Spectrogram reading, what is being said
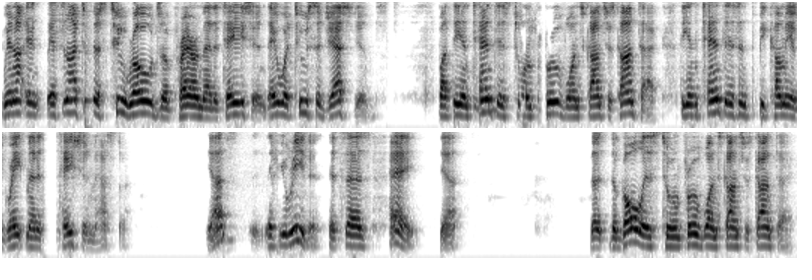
we're not. In, it's not just two roads of prayer and meditation. They were two suggestions, but the intent is to improve one's conscious contact. The intent isn't becoming a great meditation master. Yes, if you read it, it says, "Hey, yeah." The, the goal is to improve one's conscious contact.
